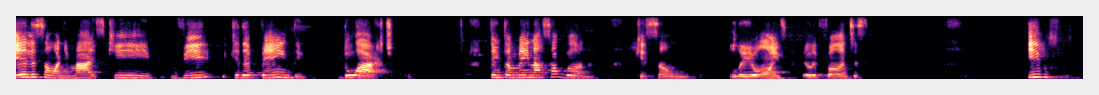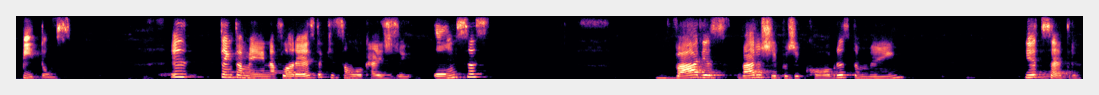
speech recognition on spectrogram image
Eles são animais que, vi, que dependem do Ártico. Tem também na savana, que são leões, elefantes e pitons. E tem também na floresta, que são locais de onças, várias, vários tipos de cobras também, e etc.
